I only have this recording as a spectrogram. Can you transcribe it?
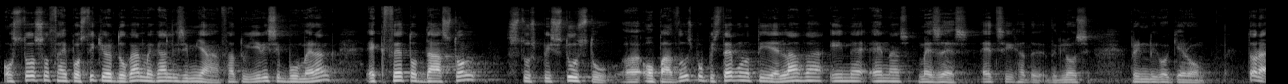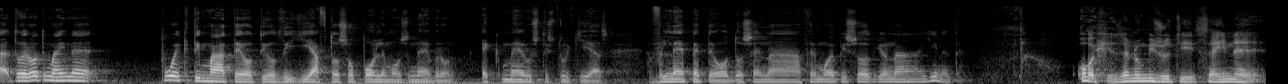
ωστόσο, θα υποστεί και ο Ερντογάν μεγάλη ζημιά. Θα του γυρίσει μπούμεραγκ, εκθέτοντάς τον στους πιστούς του ε, οπαδούς που πιστεύουν ότι η Ελλάδα είναι ένας μεζές. Έτσι είχατε δηλώσει πριν λίγο καιρό. Τώρα, το ερώτημα είναι πού εκτιμάτε ότι οδηγεί αυτός ο πόλεμος νεύρων εκ μέρους της Τουρκίας; Βλέπετε όντως ένα θερμό επεισόδιο να γίνεται; Όχι, δεν νομίζω ότι θα είναι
